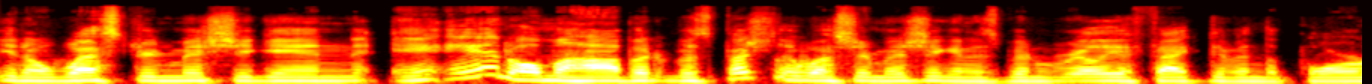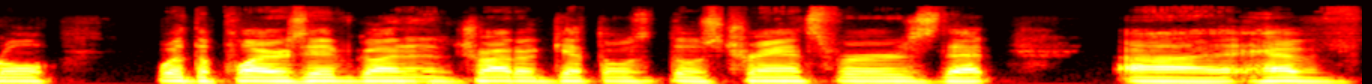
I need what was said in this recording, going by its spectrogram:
you know Western Michigan and, and Omaha, but especially Western Michigan has been really effective in the portal with the players they've gone in to try to get those those transfers that uh, have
